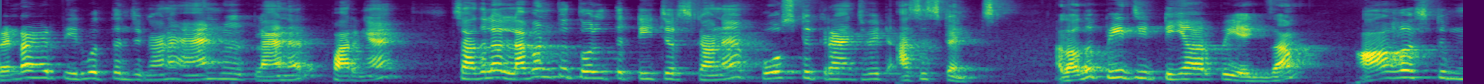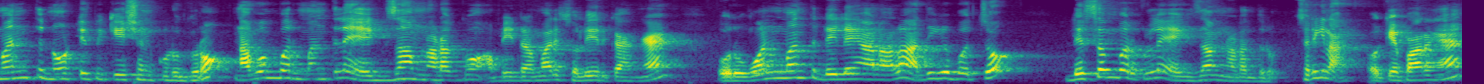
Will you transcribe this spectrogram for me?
ரெண்டாயிரத்தி இருபத்தஞ்சுக்கான ஆனுவல் பிளானர் பாருங்கள் ஸோ அதில் லெவன்த்து டுவெல்த்து டீச்சர்ஸ்க்கான போஸ்ட் கிராஜுவேட் அசிஸ்டன்ட்ஸ் அதாவது PG TRB exam August month notification கொடுக்குறோம். நவம்பர் மந்தில் எக்ஸாம் நடக்கும் அப்படின்ற மாதிரி சொல்லியிருக்காங்க. ஒரு ஒன் மந்த் டிலே ஆனாலும் அதிகபட்சம் டிசம்பருக்குள்ளே எக்ஸாம் நடந்துடும் சரிங்களா? ஓகே பாருங்கள்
